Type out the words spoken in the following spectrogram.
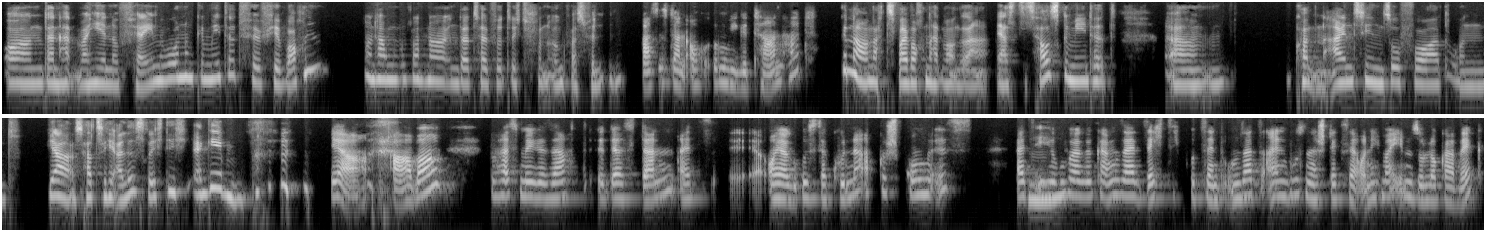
Und dann hatten wir hier eine Ferienwohnung gemietet für vier Wochen und haben gesagt, na, in der Zeit wird sich schon irgendwas finden. Was es dann auch irgendwie getan hat? Genau, nach zwei Wochen hatten wir unser erstes Haus gemietet, ähm, konnten einziehen sofort und ja, es hat sich alles richtig ergeben. Ja, aber du hast mir gesagt, dass dann, als äh, euer größter Kunde abgesprungen ist, als mhm. ihr hier mhm. rübergegangen seid, 60 Prozent Umsatzeinbußen, das steckst du ja auch nicht mal eben so locker weg.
